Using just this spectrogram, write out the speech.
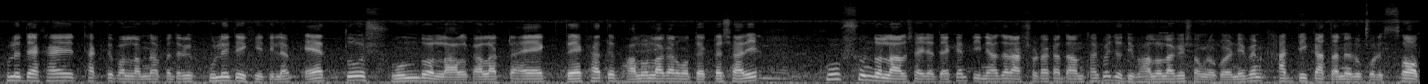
খুলে দেখায় থাকতে পারলাম না, আপনাদেরকে খুলে দেখিয়ে দিলাম। এত সুন্দর লাল কালারটা, এক দেখাতে ভালো লাগার মতো একটা শাড়ি। খুব সুন্দর লাল শাড়িটা দেখেন, তিন হাজার আটশো টাকা দাম থাকবে। যদি ভালো লাগে সংগ্রহ করে নেবেন। খাদ্যি কাতানের উপরে সব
